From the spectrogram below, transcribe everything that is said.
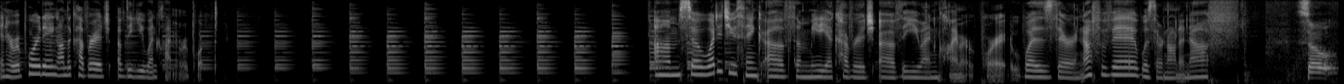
in her reporting on the coverage of the UN climate report. Um, so, what did you think of the media coverage of the UN climate report? Was there enough of it? Was there not enough? So,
